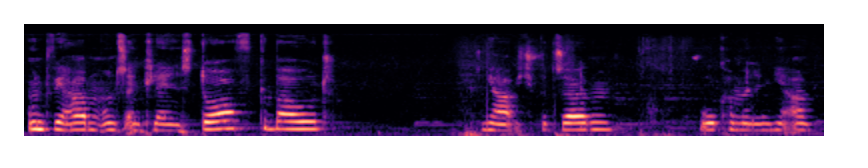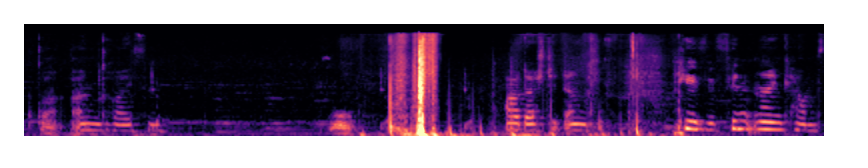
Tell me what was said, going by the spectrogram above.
und wir haben uns ein kleines Dorf gebaut. Ja, ich würde sagen, wo kann man denn hier angreifen? Wo? Ah, da steht Angriff. Okay, wir finden einen Kampf.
